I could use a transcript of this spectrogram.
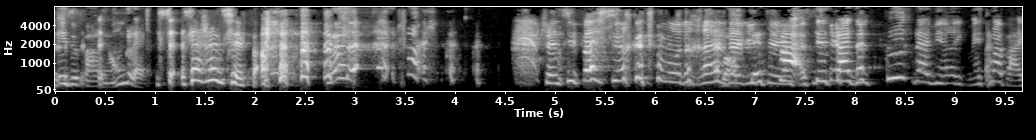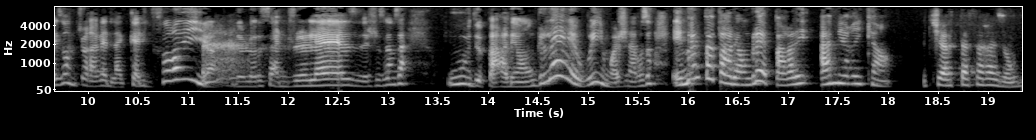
et de parler anglais. Ça, je ne sais pas. je ne suis pas sûre que tout le monde rêve d'habiter. Peut-être pas, de toute l'Amérique, mais toi, par exemple, tu rêvais de la Californie, de Los Angeles, des choses comme ça, ou de parler anglais. Oui, moi j'ai l'impression. Et même pas parler anglais, parler américain. Tu as tout à fait raison.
